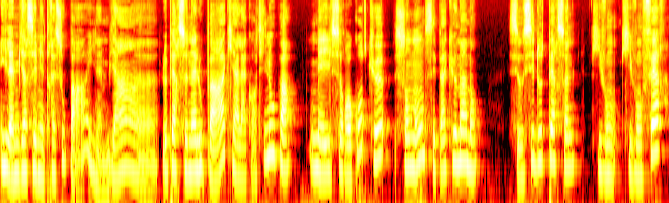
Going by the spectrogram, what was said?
Il aime bien ses maîtresses ou pas. Il aime bien le personnel ou pas, qui a la cantine ou pas. Mais il se rend compte que son monde, c'est pas que maman c'est aussi d'autres personnes qui vont, qui vont faire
